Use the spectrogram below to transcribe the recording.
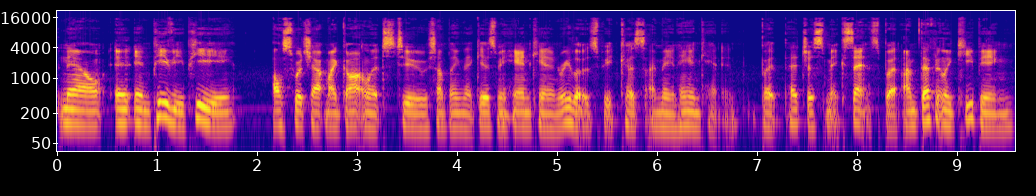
now in, in PvP, I'll switch out my gauntlets to something that gives me hand cannon reload speed because I main hand cannon. But that just makes sense. But I'm definitely keeping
